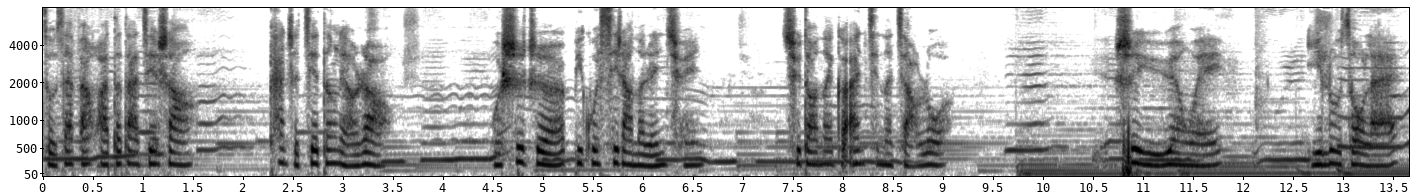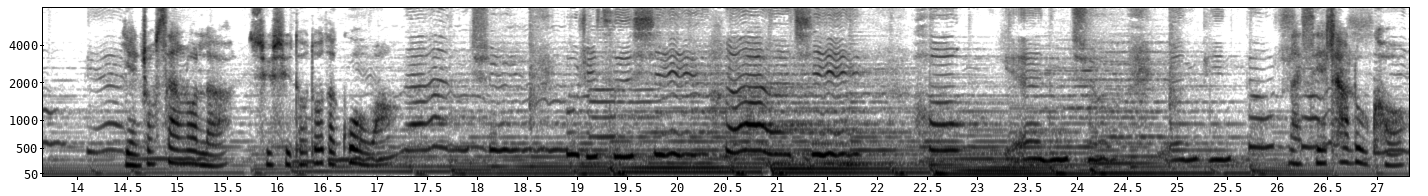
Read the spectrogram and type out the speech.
走在繁华的大街上，看着街灯缭绕，我试着避过熙攘的人群。去到那个安静的角落，事与愿违，一路走来，眼中散落了许许多多的过往。那些岔路口，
